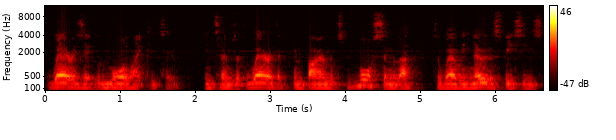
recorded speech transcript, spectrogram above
where is it more likely to, in terms of where are the environments more similar to where we know the species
